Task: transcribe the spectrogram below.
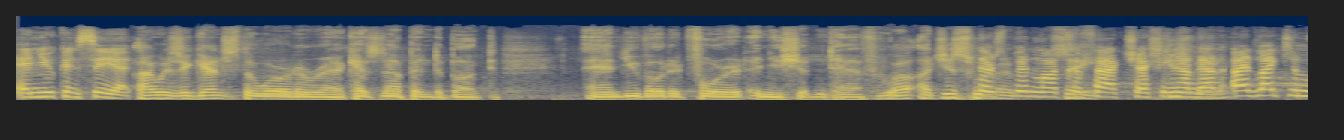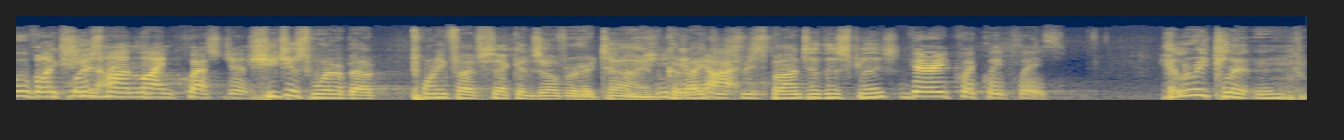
and you can see it. I was against the war in Iraq. Has not been debunked. And you voted for it, and you shouldn't have. Well, I just want There's to been lots say, of fact checking excuse on that. I'd like to move on to an me. online question. She just went about 25 seconds over her time. She Could did I not. just respond to this, please? Very quickly, please. Hillary Clinton,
